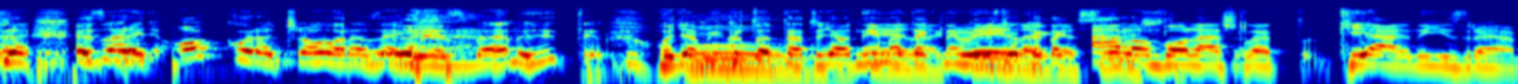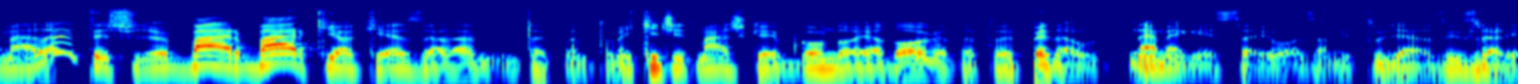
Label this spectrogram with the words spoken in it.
De ez már egy akkora csavar az egészben, hogy, hogy amikor, Ó, tehát, hogy a németeknél tényleg, gyakorlatilag államvallás lett kiállni Izrael mellett, és hogy bár, bárki, aki ezzel, tehát nem tudom, egy kicsit másképp gondolja a dolgot, tehát hogy például nem egészen jó az, amit ugye az izraeli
